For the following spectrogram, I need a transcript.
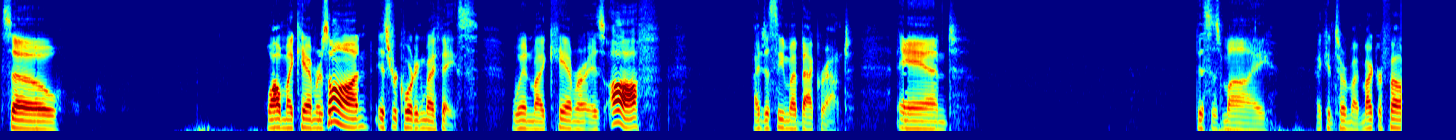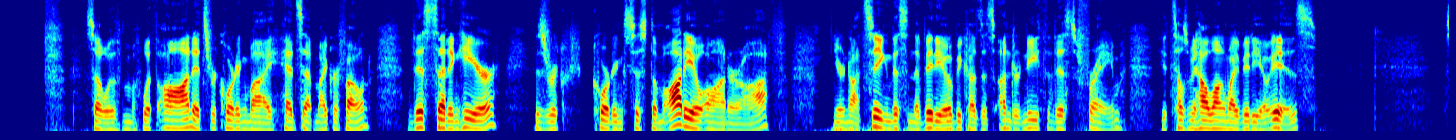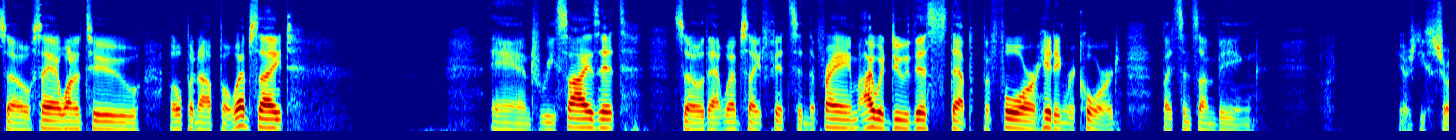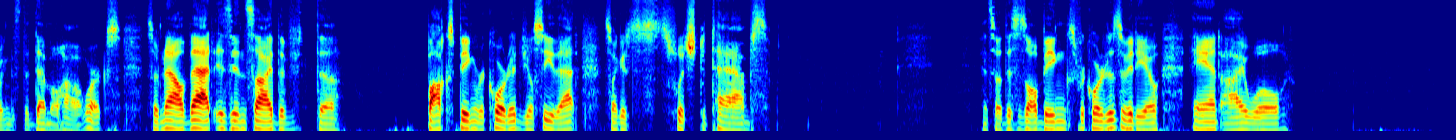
So while my camera's on, it's recording my face. When my camera is off, I just see my background. And this is my, I can turn my microphone so with, with on, it's recording my headset microphone. This setting here is recording system audio on or off. You're not seeing this in the video because it's underneath this frame. It tells me how long my video is. So say I wanted to open up a website and resize it so that website fits in the frame. I would do this step before hitting record, but since I'm being you know, showing this the demo how it works. So now that is inside the, the box being recorded. You'll see that. So I can switch to tabs. And so this is all being recorded as a video and I will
